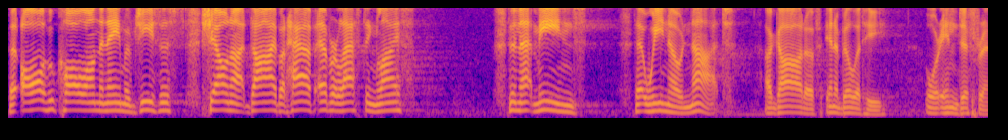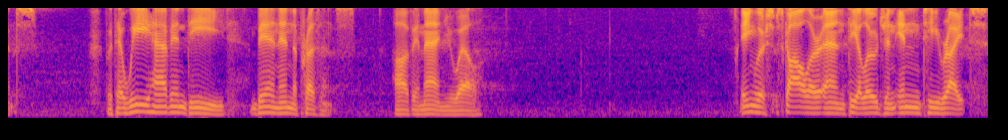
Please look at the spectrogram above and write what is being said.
that all who call on the name of Jesus shall not die but have everlasting life, then that means that we know not a God of inability or indifference, but that we have indeed been in the presence of Emmanuel. English scholar and theologian N.T. Wright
